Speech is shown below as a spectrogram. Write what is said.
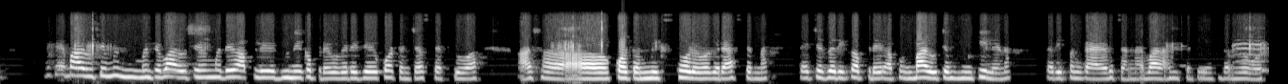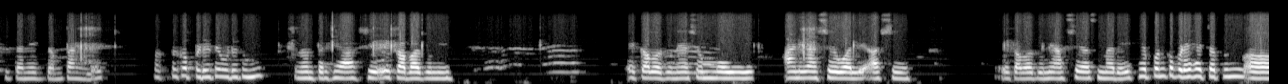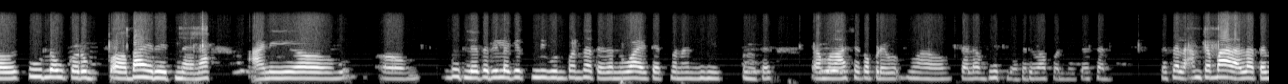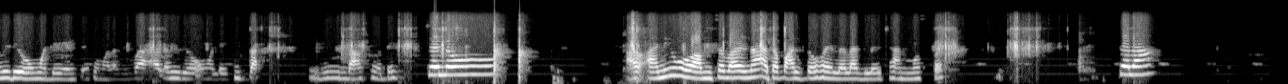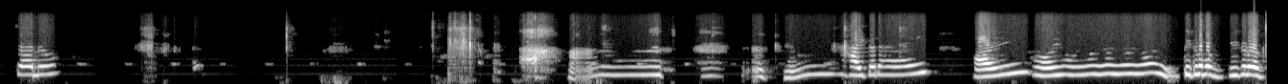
काय बाळुते म्हणजे म्हणजे बाळुतेमध्ये आपले जुने कपडे वगैरे जे कॉटनचे असतात किंवा अशा कॉटन मिक्स थोडे वगैरे असतात ना त्याचे जरी कपडे आपण बाळूचे म्हणून केले ना तरी पण काय अडचण नाही. बाळांसाठी एकदम व्यवस्थित आणि एकदम चांगले फक्त कपडे तेवढे तुम्ही नंतर हे असे एका बाजूने एका बाजूने असे मऊ आणि असे वाले असे एका बाजूने असे असणारे. हे पण कपडे ह्याच्यातून तू लवकर बाहेर येत नाही ना. आणि धुतले तरी लगेच निघून पण जातात आणि वाळतात पण आणि हे पण त्यामुळे असे कपडे त्याला घेतले तरी वापरले तर चालेल तर चला आमच्या बाळाला आता व्हिडिओमध्ये यायचं तुम्हाला मी बाळाला व्हिडिओमध्ये दाखवते. चलो. आणि हो आमचं बाळ ना आता पालत व्हायला लागलंय छान मस्त. चला. चालू. हाय कर हाय हाय होय होय होय होय. तिकडे बघ तिकडे बघ.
